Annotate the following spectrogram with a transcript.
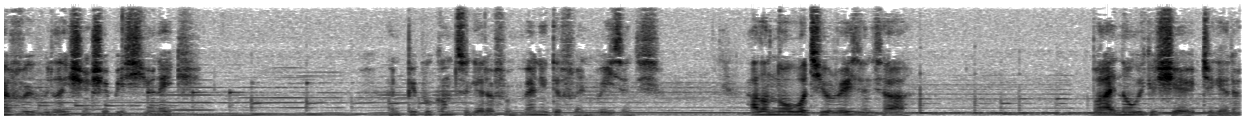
every relationship is unique. And people come together for many different reasons. I don't know what your reasons are, but I know we could share it together.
